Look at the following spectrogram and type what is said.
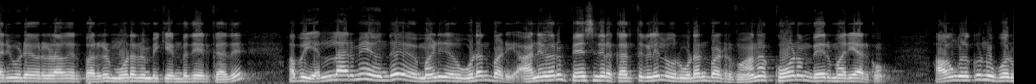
அறிவுடையவர்களாக இருப்பார்கள். மூட நம்பிக்கை என்பதே இருக்காது. அப்போ எல்லாருமே வந்து மனித உடன்பாடு அனைவரும் பேசுகிற கருத்துக்களில் ஒரு உடன்பாடு இருக்கும். ஆனால் கோணம் வேறு மாதிரியாக இருக்கும். அவங்களுக்குன்னு ஒரு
